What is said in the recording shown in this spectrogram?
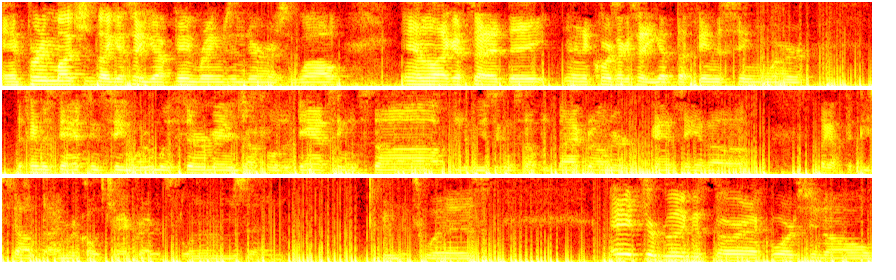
And pretty much, like I said, you got Ving Rhames in there as well. And like I said, they and of course, like I said, you got the famous scene where the famous dancing scene where with Thurman and John the dancing and stuff, and the music and stuff in the background. They're dancing at a like a 50 style diner called Jackrabbit Slims and doing the twist. It's a really good story, and of course, you know,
